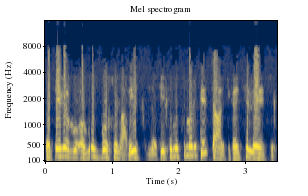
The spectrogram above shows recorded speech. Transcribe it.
Eu tenho alguns bolsonaristas aqui que não se manifestaram, ficaram em silêncio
